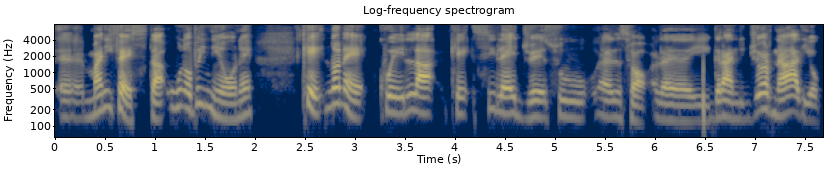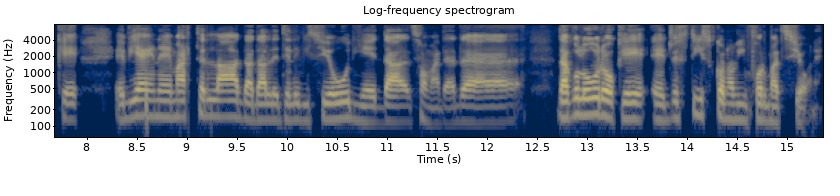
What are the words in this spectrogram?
eh, manifesta un'opinione che non è quella che si legge su eh, so, eh, grandi giornali o che viene martellata dalle televisioni e da, insomma, da, da, da coloro che eh, gestiscono l'informazione.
